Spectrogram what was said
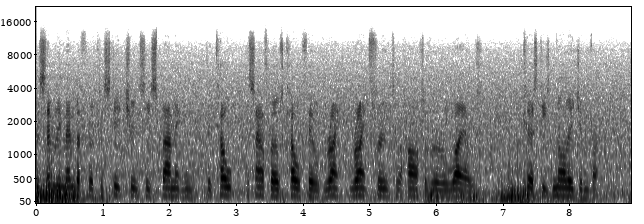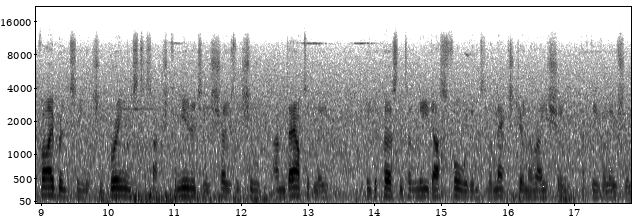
Assembly member for a constituency spanning the, coal, the South Wales coalfield right, right through to the heart of rural Wales. Kirsty's knowledge and vibrancy that she brings to such communities shows that she will undoubtedly be the person to lead us forward into the next generation of devolution.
